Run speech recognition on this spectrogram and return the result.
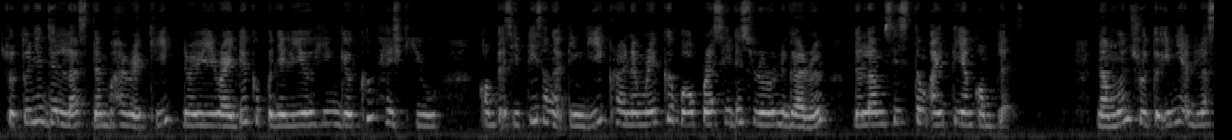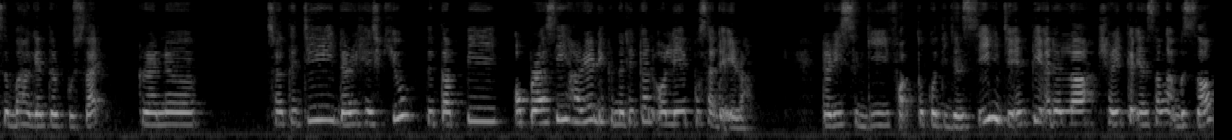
Strukturnya jelas dan berhierarki dari rider ke penyelia hingga ke HQ. Kompleksiti sangat tinggi kerana mereka beroperasi di seluruh negara dalam sistem IT yang kompleks. Namun struktur ini adalah sebahagian terpusat kerana strategi dari HQ tetapi operasi harian dikendalikan oleh pusat daerah. Dari segi faktor kontingensi, JNT adalah syarikat yang sangat besar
